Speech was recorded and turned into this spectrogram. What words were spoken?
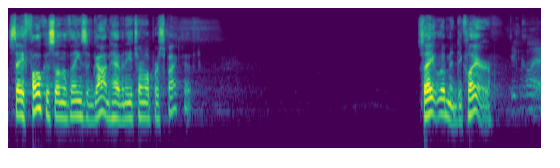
Stay focused on the things of God and have an eternal perspective. Say it with me. Declare Declare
